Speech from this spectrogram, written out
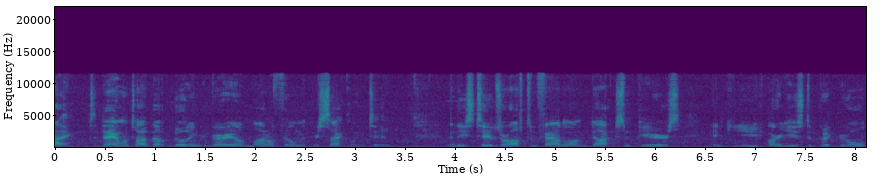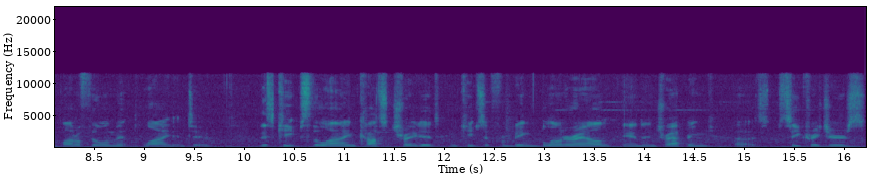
Hi, today I'm going to talk about building your very own monofilament recycling tube. And these tubes are often found along docks and piers and are used to put your old monofilament line into. This keeps the line concentrated and keeps it from being blown around and entrapping uh, sea creatures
